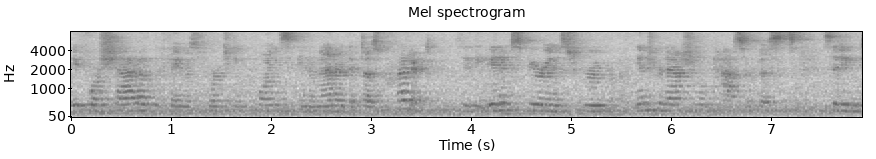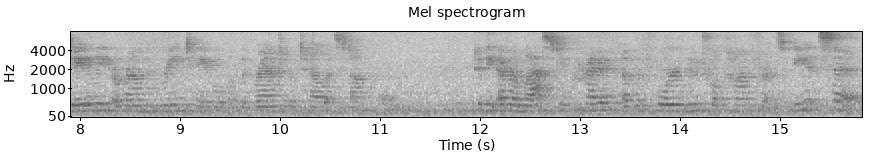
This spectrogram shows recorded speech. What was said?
It foreshadowed the famous 14 points in a manner that does credit to the inexperienced group of international pacifists sitting daily around the green table of the Grand Hotel at Stockholm. To the everlasting credit of the Ford Neutral Conference, be it said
